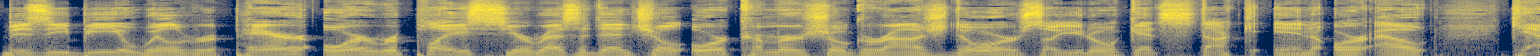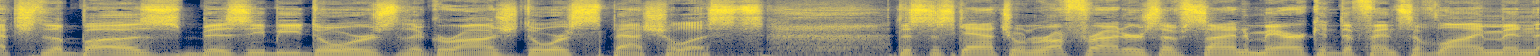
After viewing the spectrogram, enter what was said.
Busy Bee will repair or replace your residential or commercial garage door so you don't get stuck in or out. Catch the buzz. Busy Bee Doors, the garage door specialists. The Saskatchewan Roughriders have signed American defensive lineman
